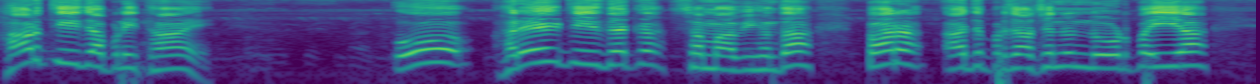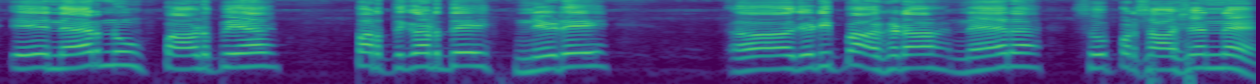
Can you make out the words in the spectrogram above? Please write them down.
ਹਰ ਚੀਜ਼ ਆਪਣੀ ਥਾਂ ਹੈ ਉਹ ਹਰੇਕ ਚੀਜ਼ ਦਾ ਇੱਕ ਸਮਾਂ ਵੀ ਹੁੰਦਾ, ਪਰ ਅੱਜ ਪ੍ਰਸ਼ਾਸਨ ਨੂੰ ਲੋੜ ਪਈ ਆ, ਇਹ ਨਹਿਰ ਨੂੰ ਪਾੜ ਪਿਆ ਹੈ। ਭਰਤਗੜ੍ਹ ਦੇ ਨੇੜੇ ਜਿਹੜੀ ਭਾਖੜਾ ਨਹਿਰ ਹੈ, ਸੋ ਪ੍ਰਸ਼ਾਸਨ ਨੇ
